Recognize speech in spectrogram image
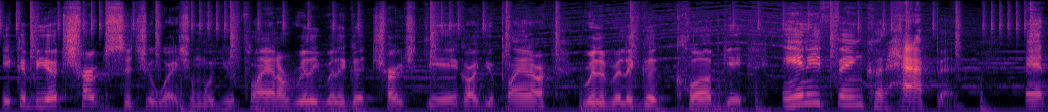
It could be a church situation where you're playing a really, really good church gig or you're playing a really, really good club gig. Anything could happen. And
